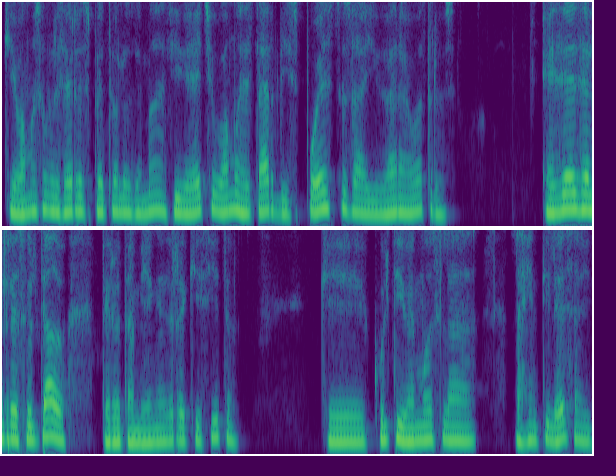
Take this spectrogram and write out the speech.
que vamos a ofrecer respeto a los demás y de hecho vamos a estar dispuestos a ayudar a otros. Ese es el resultado, pero también es requisito que cultivemos la, gentileza y,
